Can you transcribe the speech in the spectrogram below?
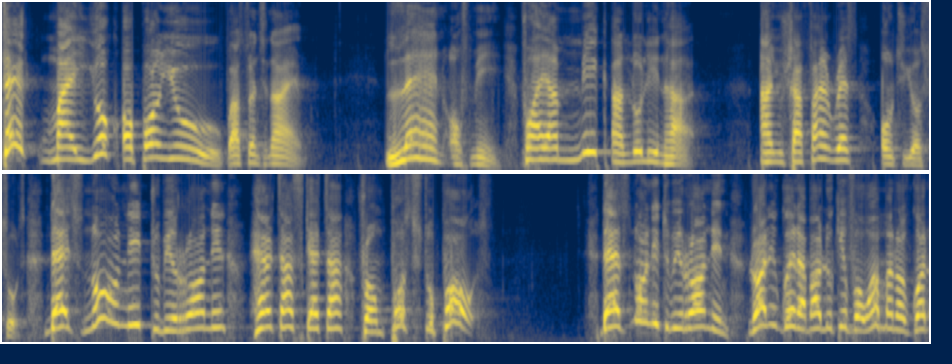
Take my yoke upon you. Verse 29. Learn of me, for I am meek and lowly in heart, and you shall find rest unto your souls. There is no need to be running helter skelter from post to post. There's no need to be running, running, going about looking for one man of God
